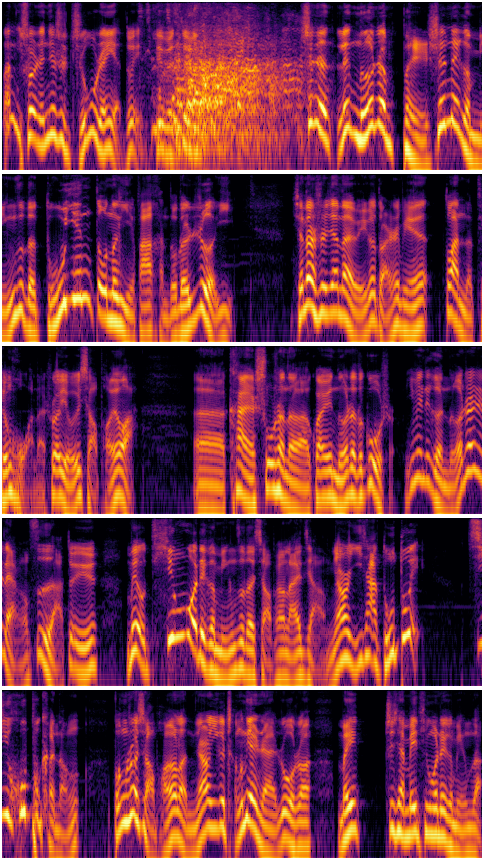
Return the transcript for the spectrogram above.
那你说人家是植物人也对，对不对？对吧？甚至连哪吒本身这个名字的读音都能引发很多的热议。前段时间呢，有一个短视频段子挺火的，说有一小朋友啊，呃，看书上的关于哪吒的故事，因为这个哪吒这两个字啊，对于没有听过这个名字的小朋友来讲，你要是一下读对，几乎不可能。甭说小朋友了，你让一个成年人，如果说没之前没听过这个名字，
